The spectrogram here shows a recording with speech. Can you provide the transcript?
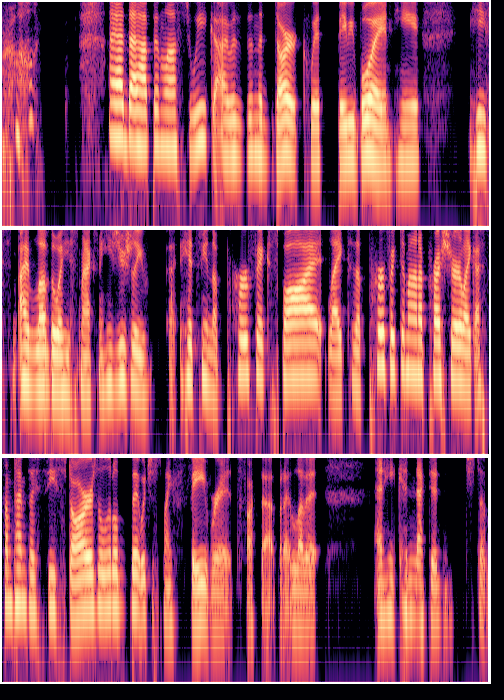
wrong. I had that happen last week. I was in the dark with baby boy and he he's I love the way he smacks me. He's usually uh, hits me in the perfect spot, like the perfect amount of pressure. Like I sometimes I see stars a little bit, which is my favorite. It's fucked up, but I love it. And he connected just a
